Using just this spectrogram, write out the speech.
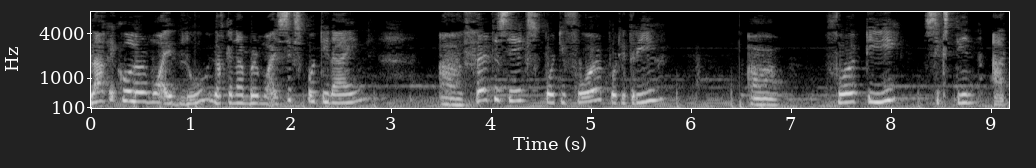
Lucky color mo ay blue. Lucky number mo ay 649, ah, 36, 44, 43, ah, 40, 16, at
